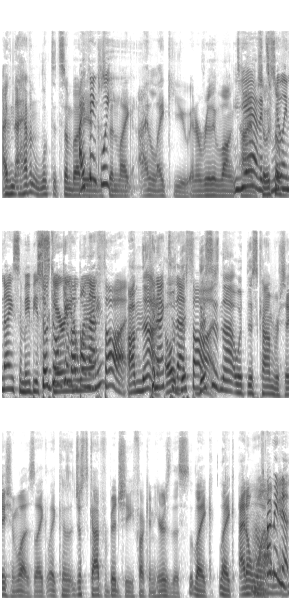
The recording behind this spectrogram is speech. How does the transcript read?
I've, I haven't looked at somebody I and think just we- been like, I like you in a really long time. Yeah, So that's it's a- really nice, and maybe it's So don't give up on that thought. I'm not. Connect oh, to that this, thought. this is not what this conversation was. Like, like, because just God forbid she fucking hears this. Like, like I don't want. I mean, no,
